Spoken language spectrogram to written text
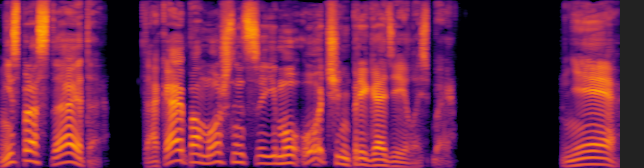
Неспроста это. Такая помощница ему очень пригодилась бы. Не,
